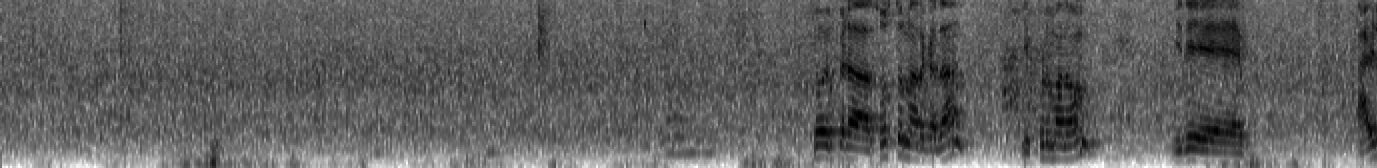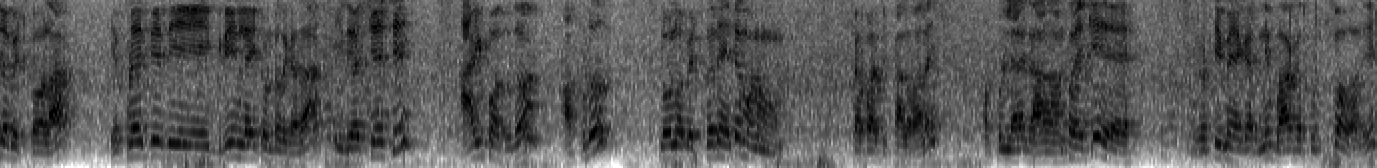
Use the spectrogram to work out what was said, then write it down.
సో ఇక్కడ చూస్తున్నారు కదా ఇప్పుడు మనం ఇది ఐలో పెట్టుకోవాలా? ఎప్పుడైతే ఇది గ్రీన్ లైట్ ఉంటుంది కదా ఇది వచ్చేసి ఆగిపోతుందో అప్పుడు స్లోలో పెట్టుకొని అయితే మనం చపాతీ కలవాలి. అప్పుడు లే- అంతరైతే అంతలోకి రొట్టి మేకర్ని బాగా తుడుచుకోవాలి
